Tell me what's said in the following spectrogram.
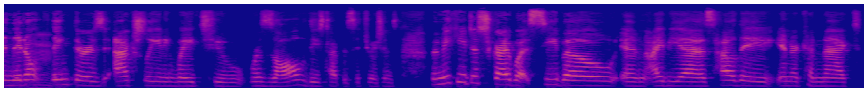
and they don't mm. think there's actually any way to resolve these type of situations. But Miki describe what SIBO and IBS, how they interconnect,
